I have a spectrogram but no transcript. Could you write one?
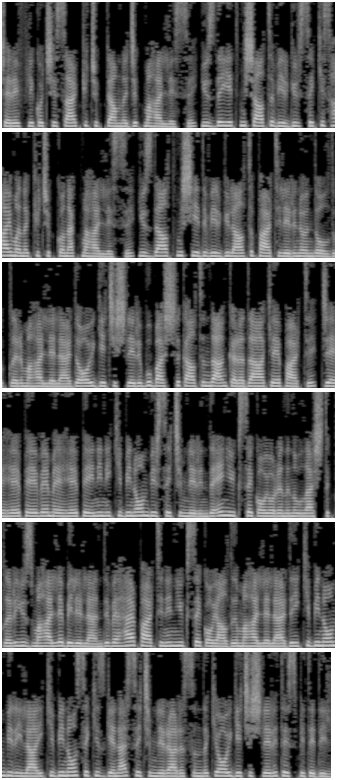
Şerefli Koçhisar Küçük Damlacık Mahallesi, %76,8 Haymana Küçük Konak Mahallesi, %67,6 partilerin önde oldukları mahallelerde oy geçişleri bu başlık altında Ankara'da AK Parti, CHP ve MHP'nin 2011 seçimlerinde en yüksek oy oranına ulaştıkları 100 mahalle belirlendi ve her partinin yüksek oy aldığı mahallelerde 2011 ila 2018 genel seçimleri arasındaki oy geçişleri tespit edildi.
